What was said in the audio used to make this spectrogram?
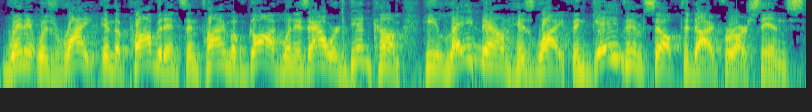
when it was right in the providence and time of God, when his hour did come, he laid down his life and gave himself to die for our sins.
